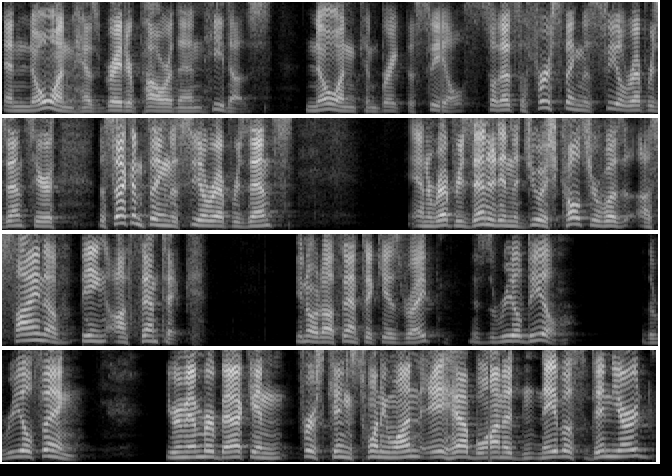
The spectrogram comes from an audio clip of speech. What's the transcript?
and no one has greater power than He does. No one can break the seal. So that's the first thing the seal represents here. The second thing the seal represents and represented in the Jewish culture was a sign of being authentic. You know what authentic is, right? Is the real deal, the real thing. You remember back in 1 Kings 21, Ahab wanted Naboth's vineyard,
